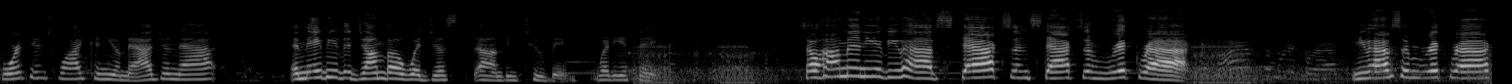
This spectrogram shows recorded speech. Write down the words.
fourth inch wide? Can you imagine that? And maybe the jumbo would just um, be too big. What do you think? So, how many of you have stacks and stacks of rickrack? I have some rickrack. You have some rickrack?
